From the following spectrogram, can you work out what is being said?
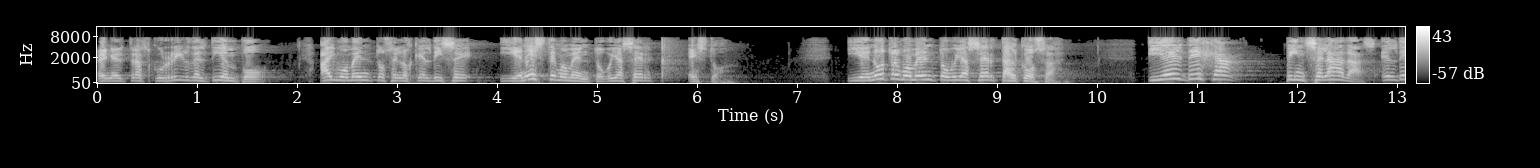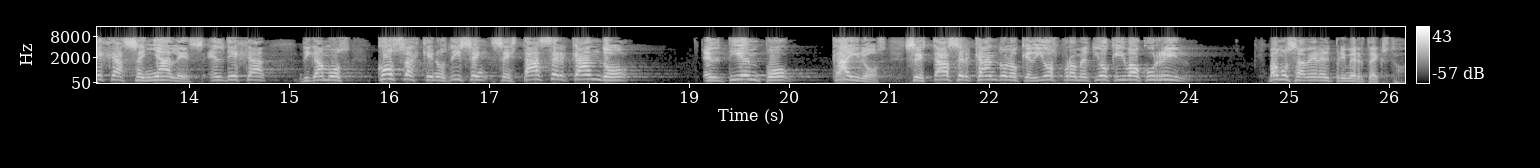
en el transcurrir del tiempo, hay momentos en los que Él dice, y en este momento voy a hacer esto, y en otro momento voy a hacer tal cosa. Y Él deja pinceladas, Él deja señales, Él deja, digamos, cosas que nos dicen, se está acercando el tiempo, Kairos, se está acercando lo que Dios prometió que iba a ocurrir. Vamos a ver el primer texto.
